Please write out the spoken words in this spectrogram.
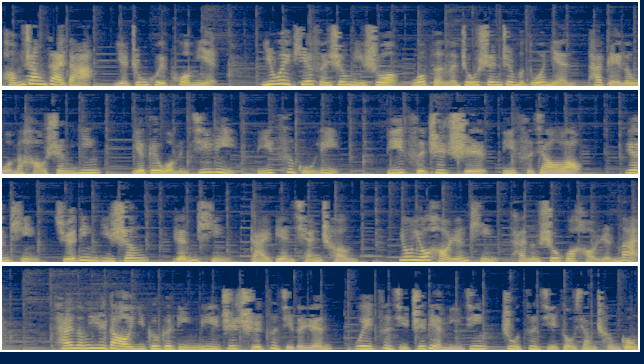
膨胀再大，也终会破灭。一位铁粉声明说：“我粉了周深这么多年，他给了我们好声音，也给我们激励，彼此鼓励，彼此支持，彼此骄傲。”人品决定一生，人品改变前程。拥有好人品，才能收获好人脉，才能遇到一个个鼎力支持自己的人，为自己指点迷津，助自己走向成功。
